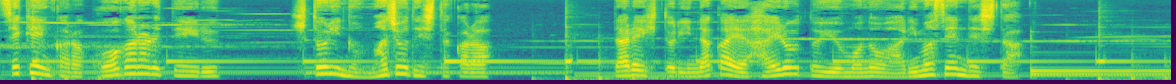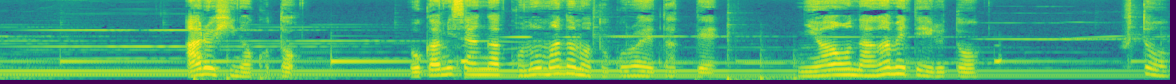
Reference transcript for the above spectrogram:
世間から怖がられている一人の魔女でしたから誰一人中へ入ろうというものはありませんでした。ある日のこと、おかみさんがこの窓のところへ立って庭を眺めていると、ふと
